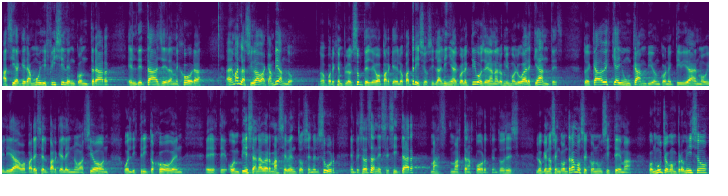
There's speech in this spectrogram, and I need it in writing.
hacía que era muy difícil encontrar el detalle, la mejora. Además la ciudad va cambiando. Por ejemplo, el subte llegó a Parque de los Patricios y las líneas de colectivos llegan a los mismos lugares que antes. Entonces, cada vez que hay un cambio en conectividad, en movilidad, o aparece el Parque de la Innovación o el Distrito Joven, este, o empiezan a haber más eventos en el sur, empezás a necesitar más, más transporte. Entonces, lo que nos encontramos es con un sistema con mucho compromiso,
